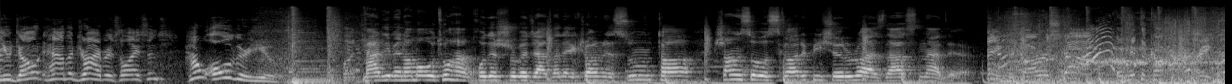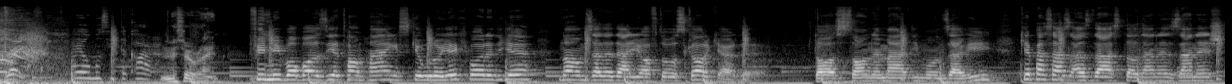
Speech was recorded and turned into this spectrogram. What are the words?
You don't have a driver's license? How old are you? مردی به نام اوتو هم خودش رو به جدول اکران رسون تا شانس اسکار پیش رو رو از دست نده. فیلمی با بازی تام هنگس که او رو یک بار دیگه نامزد دریافت اسکار کرده. داستان مردی منزوی که پس از از دست دادن زنش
